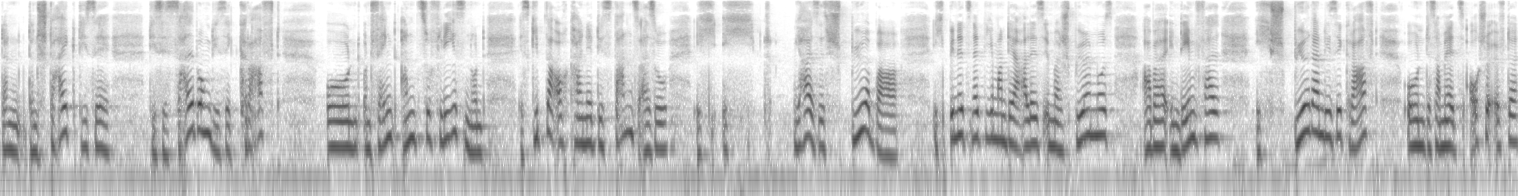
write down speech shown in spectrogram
dann, dann steigt diese, diese Salbung, diese Kraft und, und fängt an zu fließen. Und es gibt da auch keine Distanz. Also ich, ich ja, es ist spürbar. Ich bin jetzt nicht jemand, der alles immer spüren muss, aber in dem Fall, ich spüre dann diese Kraft und das haben wir jetzt auch schon öfter,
